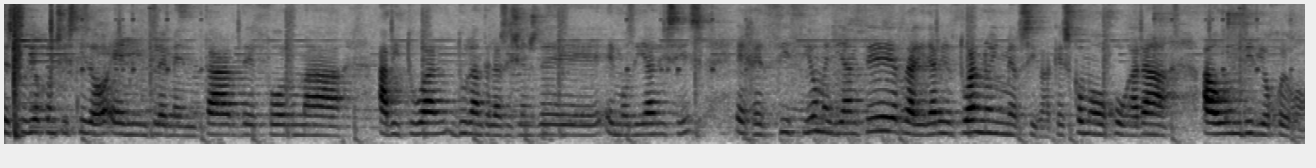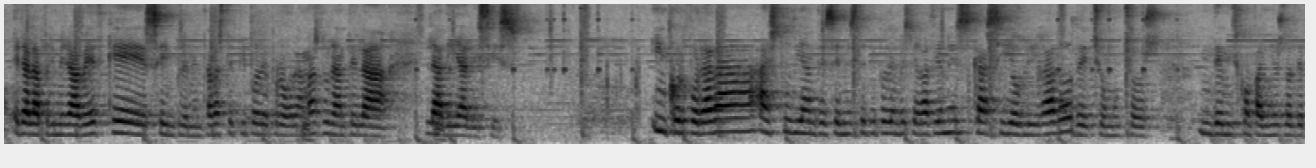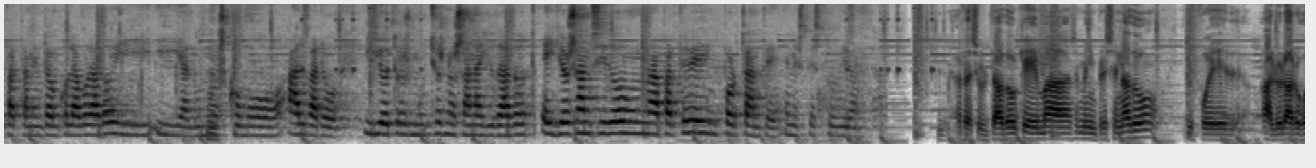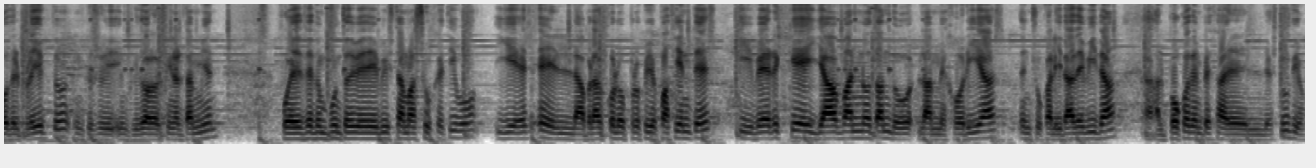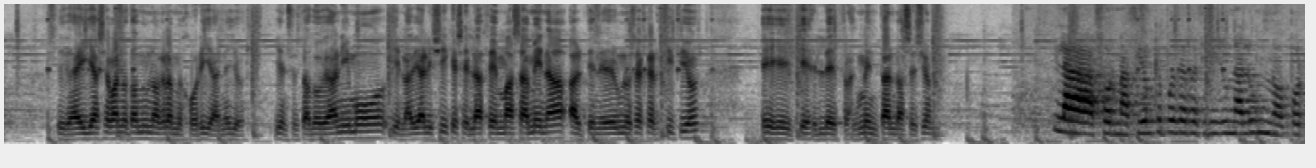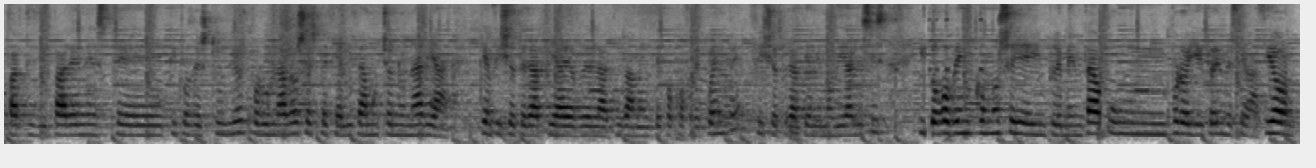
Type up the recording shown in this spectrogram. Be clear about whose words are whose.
Speaker 1: Este estudio ha consistido en implementar de forma habitual durante las sesiones de hemodiálisis ejercicio mediante realidad virtual no inmersiva, que es como jugar a, a, un videojuego. Era la primera vez que se implementaba este tipo de programas durante la, diálisis. Incorporar a, estudiantes en este tipo de investigación es casi obligado, de hecho muchos de mis compañeros del departamento han colaborado y, y, alumnos como Álvaro y otros muchos nos han ayudado. Ellos han sido una parte importante en este estudio.
Speaker 2: El resultado que más me ha impresionado y fue a lo largo del proyecto, incluso incluido al final también, fue desde un punto de vista más subjetivo y es el hablar con los propios pacientes y ver que ya van notando las mejorías en su calidad de vida al poco de empezar el estudio. Desde ahí ya se va notando una gran mejoría en ellos y en su estado de ánimo y en la diálisis que se le hace más amena al tener unos ejercicios eh, que le fragmentan la sesión.
Speaker 1: La formación que puede recibir un alumno por participar en este tipo de estudios, por un lado, se especializa mucho en un área que en fisioterapia es relativamente poco frecuente, fisioterapia en hemodiálisis, y luego ven cómo se implementa un proyecto de investigación.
